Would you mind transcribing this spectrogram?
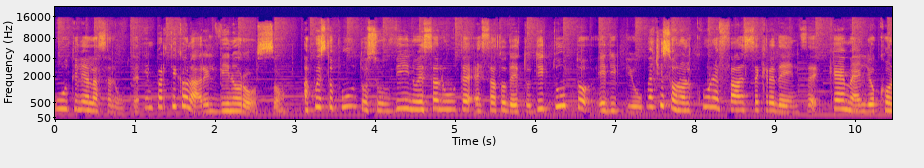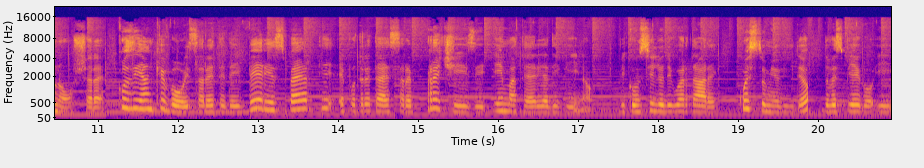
utili alla salute, in particolare il vino rosso. A questo punto su vino e salute è stato detto di tutto e di più, ma ci sono alcune false credenze che è meglio conoscere. Così anche voi sarete dei veri esperti e potrete essere precisi in materia di vino. Vi consiglio di guardare questo mio video dove spiego i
